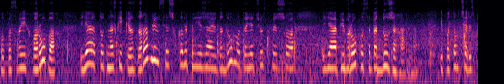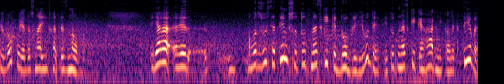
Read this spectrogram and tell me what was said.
по, по своїх хворобах. Я тут наскільки оздоровлююся, що коли приїжджаю додому, то я чувствую, що я півроку себе дуже гарно. І потім через півроку я повинна їхати знову. Я е, горжуся тим, що тут наскільки добрі люди, і тут наскільки гарні колективи.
